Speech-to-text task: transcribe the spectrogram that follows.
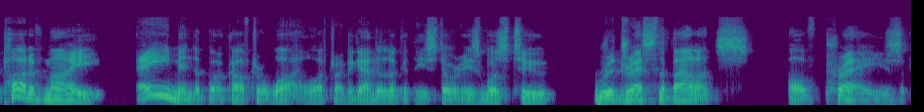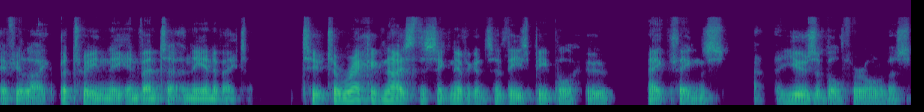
part of my aim in the book, after a while, after I began to look at these stories, was to redress the balance of praise, if you like, between the inventor and the innovator, to, to recognize the significance of these people who make things usable for all of us.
